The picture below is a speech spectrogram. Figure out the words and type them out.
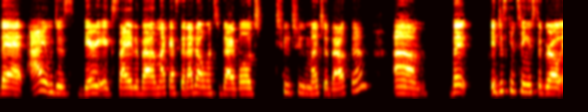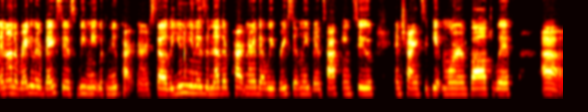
that I am just very excited about. And like I said, I don't want to divulge too too much about them. Um, but it just continues to grow. And on a regular basis, we meet with new partners. So the union is another partner that we've recently been talking to and trying to get more involved with. Um,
